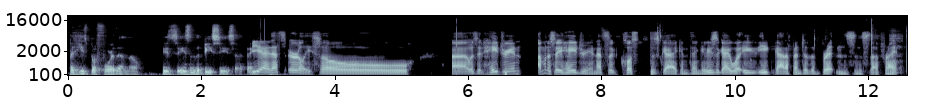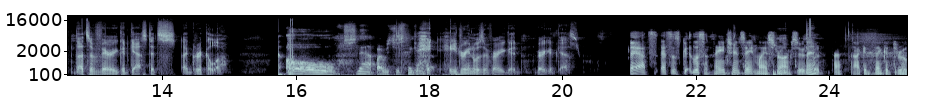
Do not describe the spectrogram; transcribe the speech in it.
But he's before then, though. He's he's in the BCs, I think. Yeah, that's early. So, uh, was it Hadrian? I'm gonna say Hadrian. That's the closest guy I can think of. He's the guy. What he, he got up into the Britons and stuff, right? That's a very good guess. It's Agricola. Oh snap! I was just thinking. Ha- that. Hadrian was a very good, very good guess. Yeah, that's that's as good. Listen, ancients ain't my strong suit, Yeah. but I, I can think it through.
